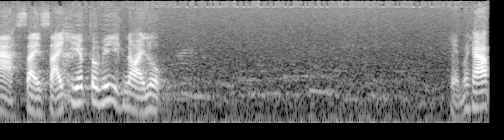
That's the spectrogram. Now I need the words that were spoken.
อะใส่สายเอียบตรงนี้อีกหน่อยลูก เห็นไหมครับ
